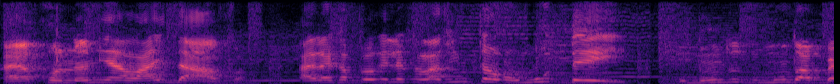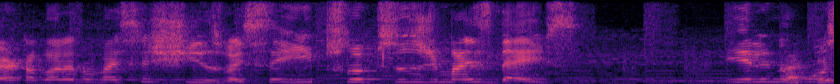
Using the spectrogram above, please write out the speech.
Aí a Konami ia lá e dava. Aí daqui a pouco ele falava, então, eu mudei. O mundo do mundo aberto agora não vai ser X, vai ser Y, eu preciso de mais 10. E ele não Será que, ele,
